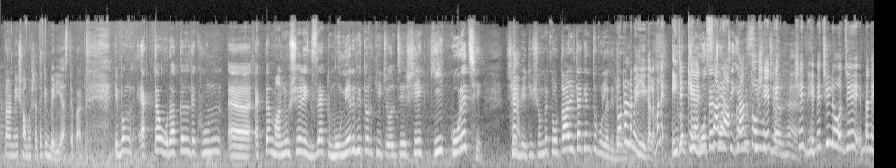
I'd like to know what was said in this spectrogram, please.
আপনার মেয়ে সমস্যা থেকে বেরিয়ে আসতে পারবে এবং একটা ওরাকেল দেখুন একটা মানুষের এক্স্যাক্ট মনের ভিতর কি চলছে সে কি করেছে সেই হ্যাঁ। মেয়েটির সঙ্গে টোটালটা কিন্তু বলে দিল টোটালটা বেরিয়ে গেল মানে এই যে কি হতে ক্যান্সারে চলেছে আক্রান্ত সে হ্যাঁ। সে ভেবেছিল যে মানে।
